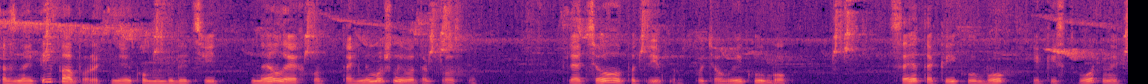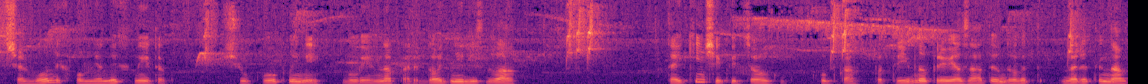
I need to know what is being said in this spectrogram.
Та знайти папороть, на якому буде цвіт, нелегко та й неможливо так просто. Для цього потрібно путьовий клубок. Це такий клубок, який створений з червоних вовняних ниток, що куплені були напередодні Різдва. Та й кінчик від цього клубка потрібно прив'язати до веретена.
